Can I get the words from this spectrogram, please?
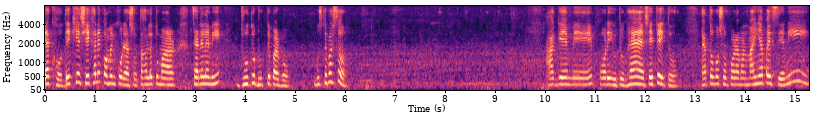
দেখো, দেখে সেখানে কমেন্ট করে আসো, তাহলে তোমার চ্যানেলে আমি দ্রুত ঢুকতে পারব। বুঝতে পারছ? আগে মেয়ে পরে ইউটিউব হ্যাঁ সেটাই তো। এত বছর পর আমার মাইয়া পাইছি আমি।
